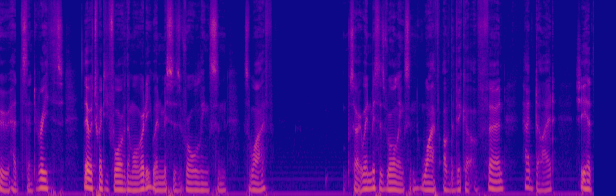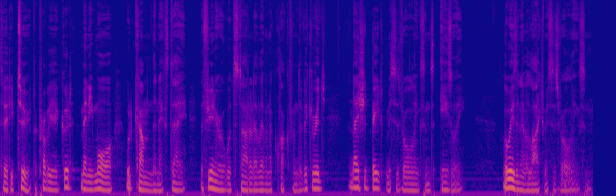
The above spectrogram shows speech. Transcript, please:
who had sent wreaths. There were twenty-four of them already when Mrs. Rawlinson's wife, sorry, when Mrs. Rawlinson, wife of the vicar of Fern, had died. She had 32, but probably a good many more would come the next day. The funeral would start at 11 o'clock from the vicarage, and they should beat Mrs. Rawlinson's easily. Louisa never liked Mrs. Rawlinson.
